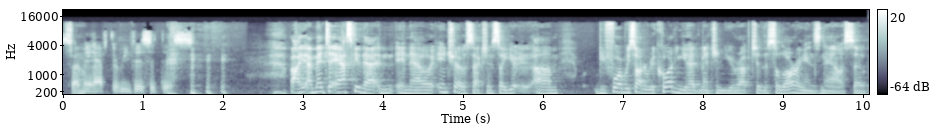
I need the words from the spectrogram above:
so I may have to revisit this. I, I meant to ask you that in, in our intro section. So you're um, before we started recording, you had mentioned you're up to the Silurians now. So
